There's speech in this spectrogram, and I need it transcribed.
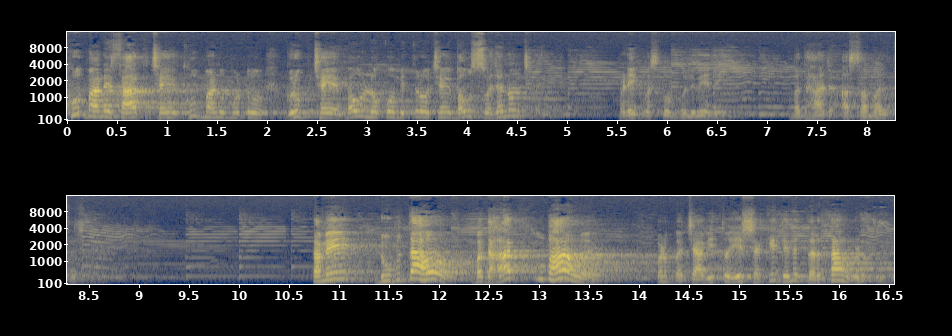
ખૂબ માને સાથ છે, ખૂબ મારું મોટું ગ્રુપ છે, બહુ લોકો મિત્રો છે, બહુ સ્વજનો છે, પણ એક વસ્તુ ભૂલવી નહીં, બધા જ અસમર્થ છે. તમે ડૂબતા હો, બધા જ ઊભા હોય, પણ બચાવી તો એ શકે જેને તરતા આવડતું હોય.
